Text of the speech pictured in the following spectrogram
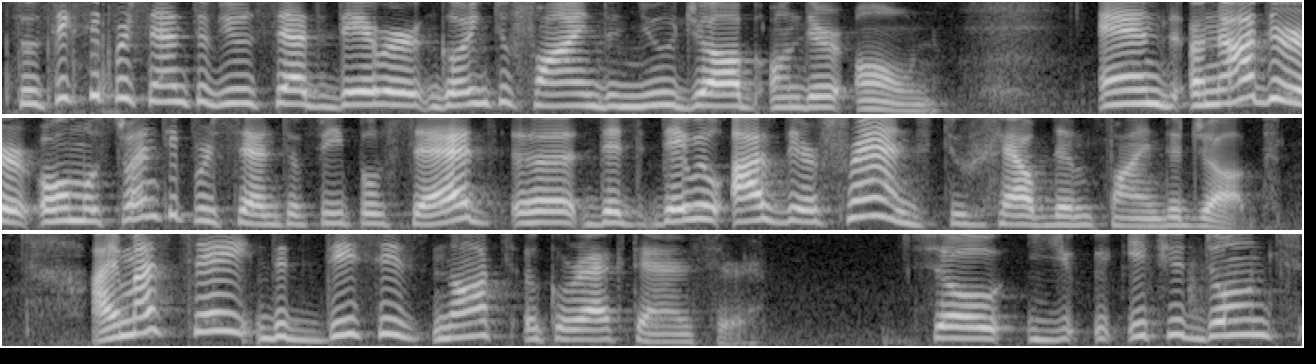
So 60% of you said they were going to find a new job on their own. And another almost 20% of people said uh, that they will ask their friend to help them find a job. I must say that this is not a correct answer. So you, if you don't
